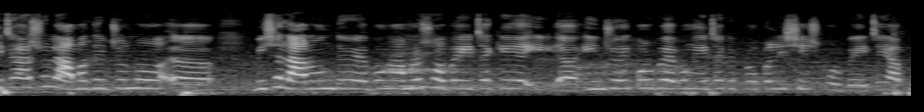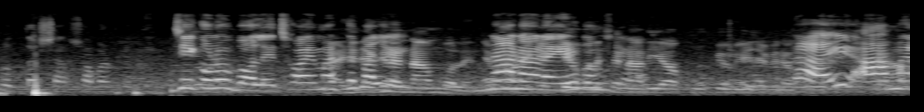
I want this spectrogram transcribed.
এটা আসলে আমাদের জন্য বিশাল আনন্দের এবং আমরা সবাই এটাকে এনজয় করব এবং এটাকে প্রপারলি শেষ করব এটাই প্রত্যাশা সবার প্রতি। যে কোনো বলে ছয় মারতে পারলে নাম বলেন। না, না, না, এরকম তাই আমার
